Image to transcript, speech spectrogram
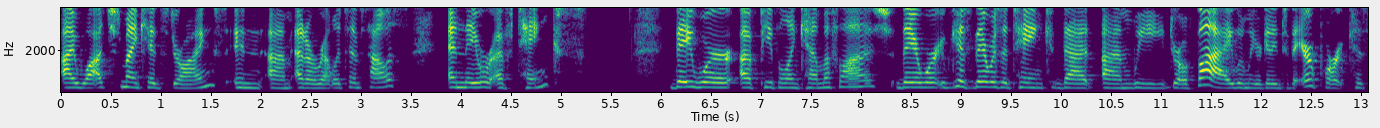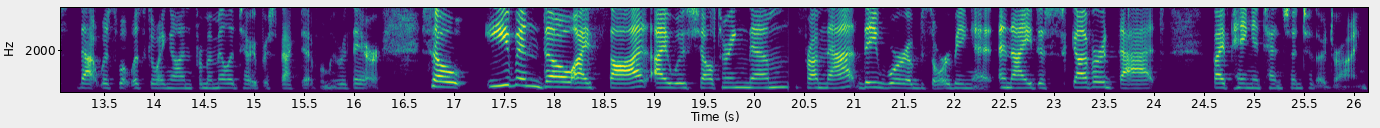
i watched my kids drawings in um, at a relative's house and they were of tanks they were of people in camouflage. There were because there was a tank that um, we drove by when we were getting to the airport because that was what was going on from a military perspective when we were there. So even though I thought I was sheltering them from that, they were absorbing it, and I discovered that by paying attention to their drawing.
